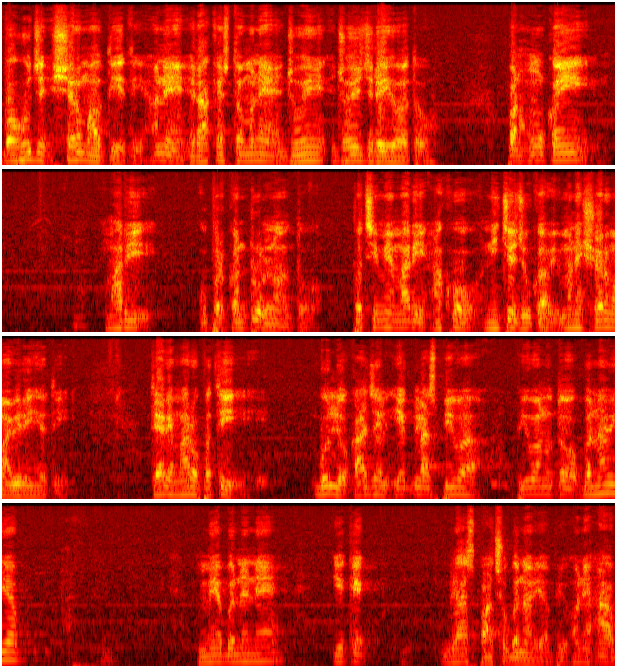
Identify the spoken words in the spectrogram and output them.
બહુ જ શરમ આવતી હતી. અને રાકેશ તો મને જોઈ જોઈ જ રહ્યો હતો. પણ હું કંઈ મારી ઉપર કંટ્રોલ ન હતો. પછી મેં મારી આંખો નીચે ઝુકાવી મને શરમ આવી રહી હતી. ત્યારે મારો પતિ બોલ્યો, કાજલ, એક ગ્લાસ પીવા, પીવાનું તો બનાવી આપ. મેં બંનેને એક એક ગ્લાસ પાછો બનાવી આપ્યો. અને આ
